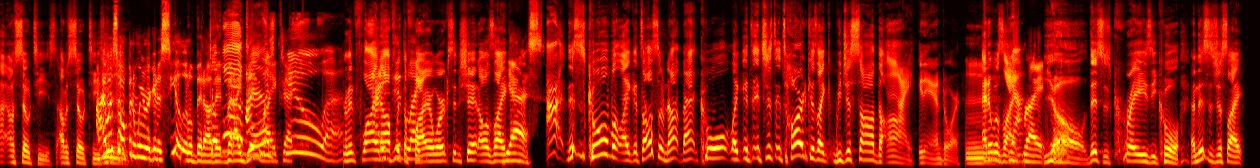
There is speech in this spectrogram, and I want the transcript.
I I was so teased. I was so teased. I was Like, hoping we were going to see a little bit of Come it, but I did man. I like was that. too. And then flying I off with the like- fireworks and shit. I was like, Yes. ah, this is cool, but like it's also not that cool. Like it's it's just it's hard because like we just saw the eye in Andor, and it was like, Yeah. Right. yo, this is crazy cool, and this is just like,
